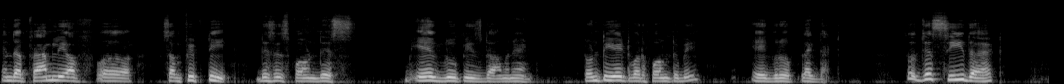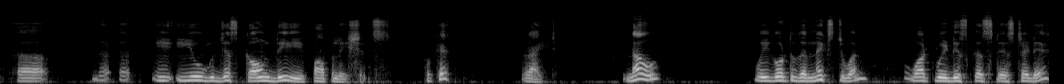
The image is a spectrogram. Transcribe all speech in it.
In the family of uh, some 50 this is found this a group is dominant. 28 were found to be a group like that. So just see that uh, the- uh, you, you just count the populations. Okay? Right. Now we go to the next one what we discussed yesterday.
